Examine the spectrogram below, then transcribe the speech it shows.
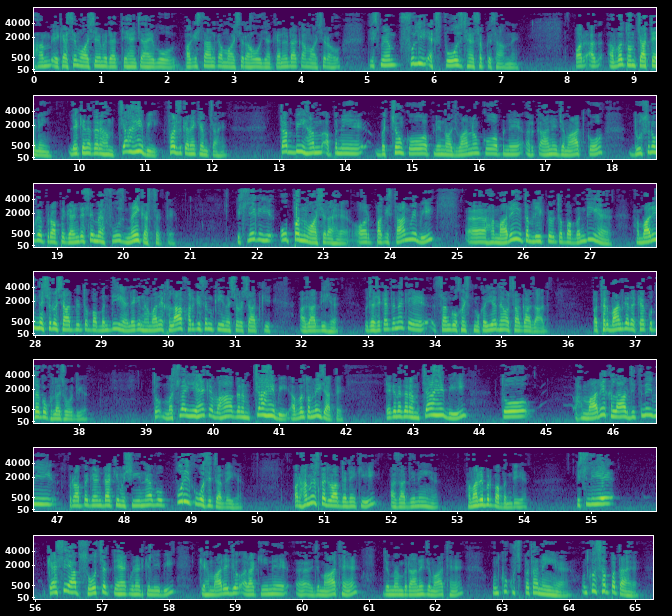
ہم ایک ایسے معاشرے میں رہتے ہیں، چاہے وہ پاکستان کا معاشرہ ہو یا کینیڈا کا معاشرہ ہو، جس میں ہم فلی ایکسپوزڈ ہیں سب کے سامنے۔ اور اول تو ہم چاہتے نہیں۔ لیکن اگر ہم چاہیں بھی، فرض کریں کہ ہم چاہیں، تب بھی ہم اپنے بچوں کو، اپنے نوجوانوں کو، اپنے ارکان جماعت کو دوسروں کے پروپیگنڈے سے محفوظ نہیں کر سکتے۔ اس لیے کہ یہ اوپن معاشرہ ہے اور پاکستان میں بھی ہماری تبلیغ پہ تو پابندی ہے، ہماری نشر و شاعت پہ تو پابندی ہے، لیکن ہمارے خلاف ہر قسم کی نشر و شاعت کی آزادی ہے۔ جیسے کہتے ہیں نا کہ سنگ و خشت مقید ہے اور سنگ آزاد۔ پتھر باندھ کے رکھا کتے کو کھلا چھوڑ دیا۔ تو مسئلہ یہ ہے کہ وہاں اگر ہم چاہیں بھی، اول تو ہم نہیں چاہتے، لیکن اگر ہم چاہیں بھی تو ہمارے خلاف جتنے بھی پراپیگنڈا کی مشین ہے، وہ پوری قوت سے چل رہی ہے۔ اور ہمیں اس کا جواب دینے کی آزادی نہیں ہے۔ ہمارے اوپر پابندی ہے۔ اس لیے کیسے آپ سوچ سکتے ہیں ایک منٹ کے لیے بھی کہ ہمارے جو اراکین جماعت ہیں، جو ممبران جماعت ہیں، ان کو کچھ پتا نہیں ہے۔ ان کو سب پتا ہے۔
